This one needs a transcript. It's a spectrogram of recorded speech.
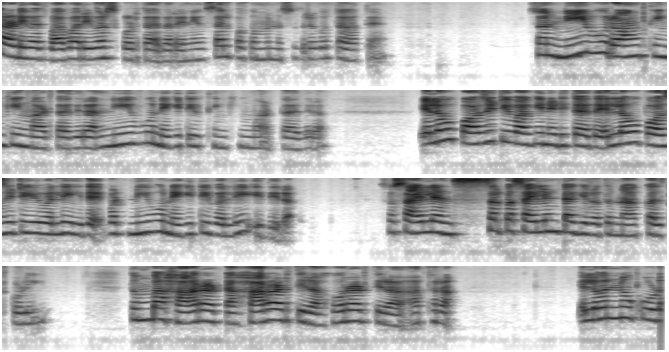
ಕಾರ್ಡ್ ಇವತ್ತು ಬಾಬಾ ರಿವರ್ಸ್ ಕೊಡ್ತಾ ಇದ್ದಾರೆ. ನೀವು ಸ್ವಲ್ಪ ಗಮನಿಸಿದ್ರೆ ಗೊತ್ತಾಗತ್ತೆ. ಸೊ ನೀವು ರಾಂಗ್ ಥಿಂಕಿಂಗ್ ಮಾಡ್ತಾ ಇದ್ದೀರಾ? ನೀವು ನೆಗೆಟಿವ್ ಥಿಂಕಿಂಗ್ ಮಾಡ್ತಾ ಇದ್ದೀರಾ? ಎಲ್ಲವೂ ಪಾಸಿಟಿವ್ ಆಗಿ ನಡೀತಾ ಇದೆ. ಎಲ್ಲವೂ ಪಾಸಿಟಿವ್ ಅಲ್ಲಿ ಇದೆ ಬಟ್ ನೀವು ನೆಗೆಟಿವ್ ಅಲ್ಲಿ ಇದ್ದೀರಾ? ಸೊ ಸೈಲೆನ್ಸ್ ಸ್ವಲ್ಪ ಸೈಲೆಂಟ್ ಆಗಿರೋದನ್ನ ಕಲ್ತ್ಕೊಳ್ಳಿ. ತುಂಬ ಹಾರಾಟ, ಹಾರಾಡ್ತೀರಾ, ಹೋರಾಡ್ತೀರಾ? ಆ ಥರ. ಎಲ್ಲವನ್ನೂ ಕೂಡ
